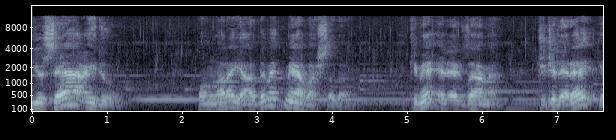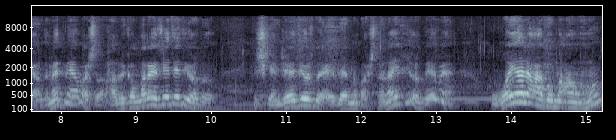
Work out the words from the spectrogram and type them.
yusaidu. Onlara yardım etmeye başladı. Kime? El egzame. Cücelere yardım etmeye başladı. Halbuki onlara eziyet ediyordu. İşkence ediyordu. Evlerini başlarına yıkıyordu değil mi? Yel'abu ma'ahum.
